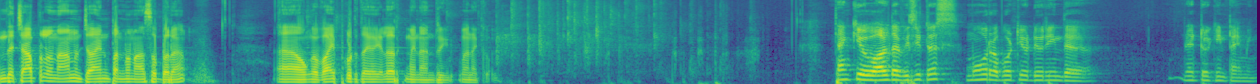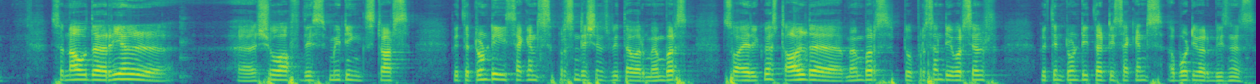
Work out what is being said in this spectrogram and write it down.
இந்த சாப்டரில் நானும் ஜாயின் பண்ணணும்னு ஆசைப்பட்றேன். உங்கள் வாய்ப்பு கொடுத்த எல்லாருக்குமே நன்றி. வணக்கம். Thank you, all the visitors. More about you during the networking timing. So now the real uh, show of this meeting starts with the 20 seconds presentations with our members. So I request all the members to present yourself within 20-30 seconds about your business.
